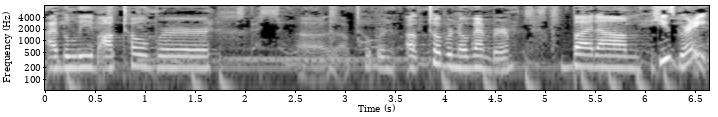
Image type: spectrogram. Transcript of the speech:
I believe October, October, October, November. But um, he's great.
